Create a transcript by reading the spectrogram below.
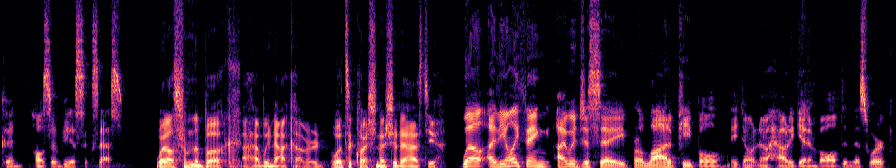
could also be a success. What else from the book have we not covered? What's a question i should have asked you well, uh, the only thing I would just say for a lot of people, they don't know how to get involved in this work.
